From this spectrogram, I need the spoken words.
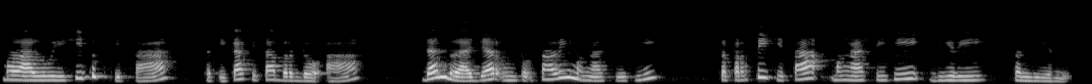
melalui hidup kita ketika kita berdoa dan belajar untuk saling mengasihi seperti kita mengasihi diri sendiri.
